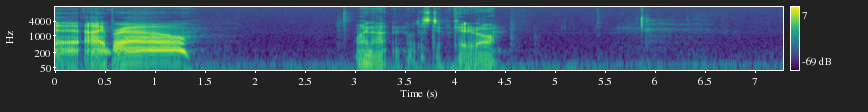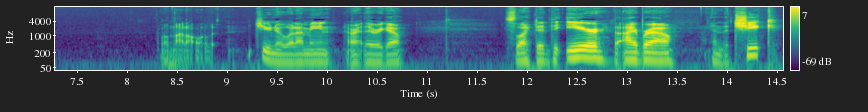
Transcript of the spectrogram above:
uh, eyebrow. Why not? We'll just duplicate it all. Well, not all of it. But you know what I mean. All right, there we go. Selected the ear, the eyebrow, and the cheek.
